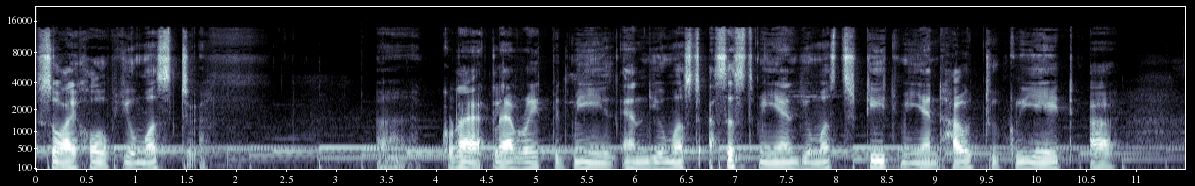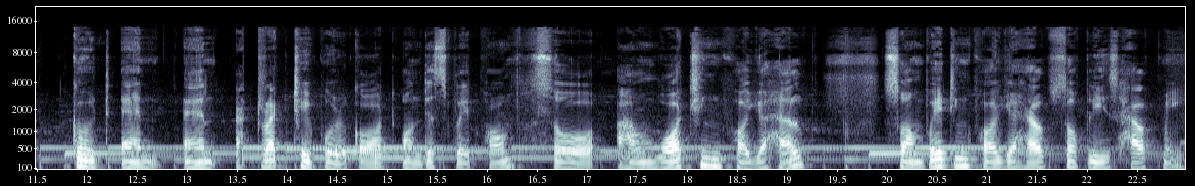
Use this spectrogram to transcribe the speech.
So I hope you must uh, collaborate with me and you must assist me and you must teach me and how to create a good and an attractive workout on this platform. So i'm watching for your help. So i'm waiting for your help. So please help me.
